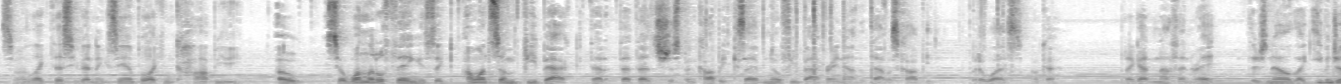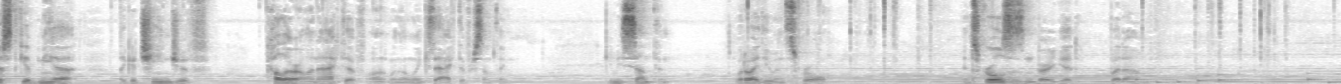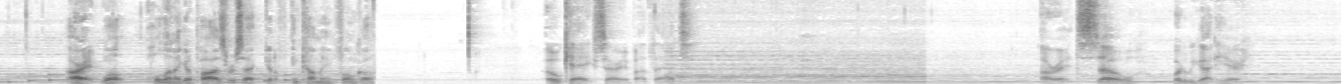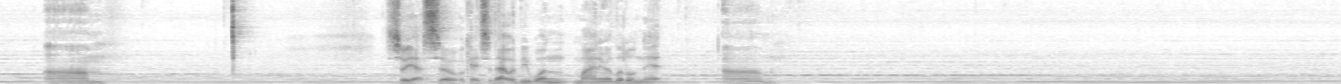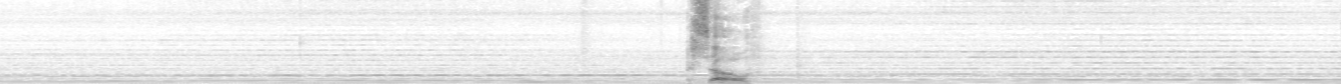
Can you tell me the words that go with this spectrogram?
So I like this. You've got an example. I can copy. Oh, so one little thing is like I want some feedback that, that that's just been copied because I have no feedback right now that that was copied, but it was okay. But I got nothing right. There's no like even just give me a like a change of color on active on, when the link is active or something. Give me something. What do I do in scroll? And scrolls isn't very good, but um. All right, well, hold on, I gotta pause for a sec. Got an incoming phone call. Okay, sorry about that. All right, so what do we got here? Um. So yeah, so okay, so that would be one minor little nit. Um, So,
